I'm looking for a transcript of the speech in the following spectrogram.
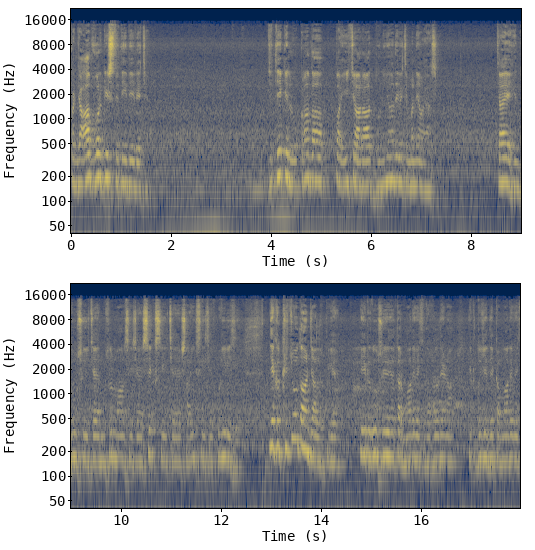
ਪੰਜਾਬ ਵਰਗੀ ਸਥਿਤੀ ਦੇ ਵਿੱਚ ਜਿੱਥੇ ਕਿ ਲੋਕਾਂ ਦਾ ਭਾਈਚਾਰਾ ਦੁਨੀਆ ਦੇ ਵਿੱਚ ਮੰਨਿਆ ਹੋਇਆ ਸੀ, ਚਾਹੇ ਹਿੰਦੂ ਸੀ, ਚਾਹੇ ਮੁਸਲਮਾਨ ਸੀ, ਚਾਹੇ ਸਿੱਖ ਸੀ, ਚਾਹੇ ਈਸਾਈ ਸੀ, ਚਾਹੇ ਕੋਈ ਵੀ ਸੀ, ਇੱਕ ਖਿੱਚੋਤਾਣ ਚੱਲ ਪਈ ਹੈ ਇੱਕ ਦੂਸਰੇ ਦੇ ਧਰਮਾਂ ਦੇ ਵਿੱਚ ਦਖਲ ਦੇਣਾ, ਇੱਕ ਦੂਜੇ ਦੇ ਕੰਮਾਂ ਦੇ ਵਿੱਚ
